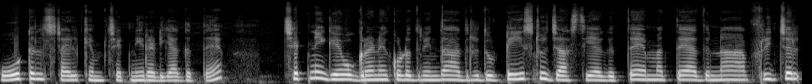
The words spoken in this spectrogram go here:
ಹೋಟೆಲ್ ಸ್ಟೈಲ್ ಕೆಂಪು ಚಟ್ನಿ ರೆಡಿ ಆಗುತ್ತೆ. ಚಟ್ನಿಗೆ ಒಗ್ಗರಣೆ ಕೊಡೋದ್ರಿಂದ ಅದ್ರದ್ದು ಟೇಸ್ಟು ಜಾಸ್ತಿ ಆಗುತ್ತೆ ಮತ್ತು ಅದನ್ನು ಫ್ರಿಜ್ಜಲ್ಲಿ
